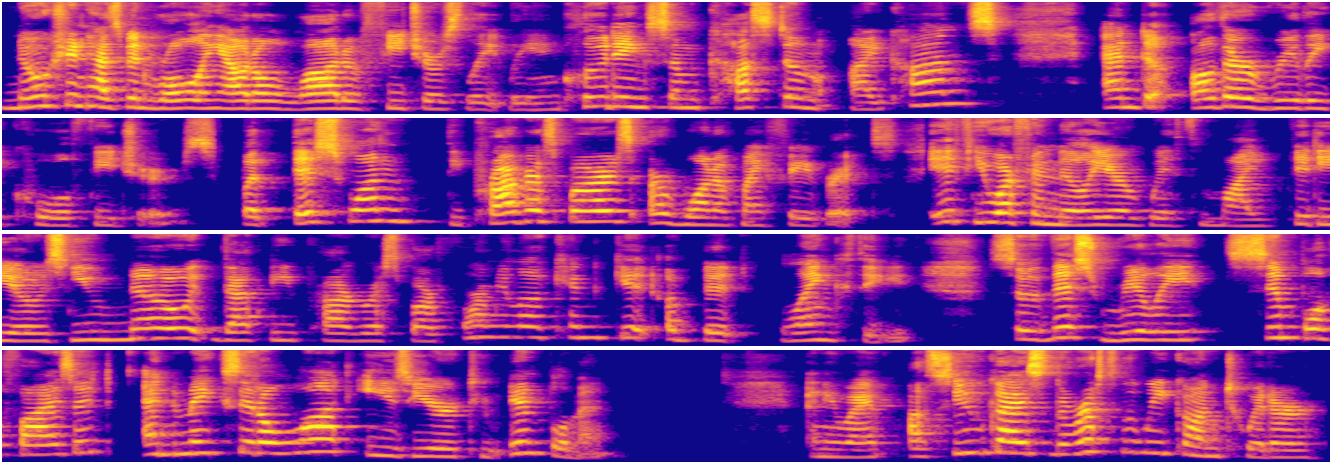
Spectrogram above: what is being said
Notion has been rolling out a lot of features lately, including some custom icons and other really cool features. But this one, the progress bars, are one of my favorites. If you are familiar with my videos, you know that the progress bar formula can get a bit lengthy. So this really simplifies it and makes it a lot easier to implement. Anyway, I'll see you guys the rest of the week on Twitter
